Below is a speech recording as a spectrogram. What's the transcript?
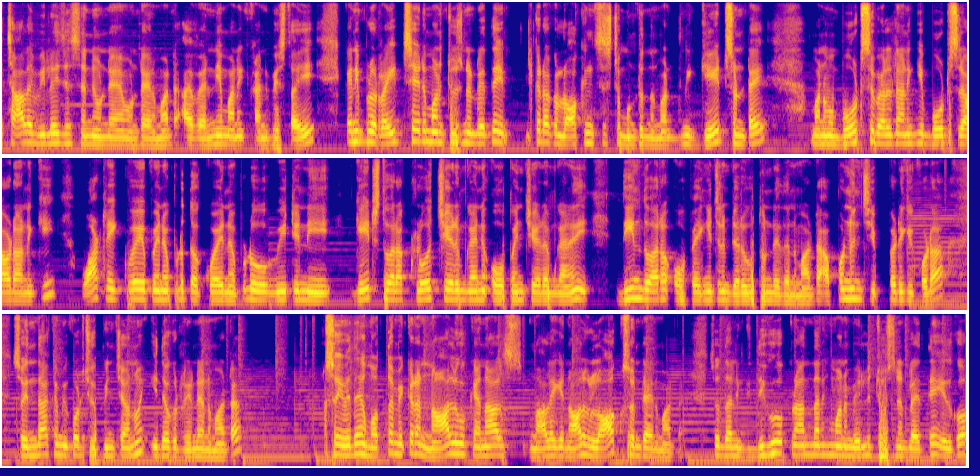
చాలా విలేజెస్ అన్నీ ఉంటాయి ఉంటాయన్నమాట. అవన్నీ మనకి కనిపిస్తాయి. కానీ ఇప్పుడు రైట్ సైడ్ మనం చూసినట్లయితే ఇక్కడ ఒక లాకింగ్ సిస్టమ్ ఉంటుందన్నమాట. దీనికి గేట్స్ ఉంటాయి. మనం బోట్స్ వెళ్ళడానికి బోట్స్ రావడానికి వాటర్ ఎక్కువైపోయినప్పుడు తక్కువైనప్పుడు వీటిని గేట్స్ ద్వారా క్లోజ్ చేయడం కానీ ఓపెన్ చేయడం కానీ దీని ద్వారా ఉపయోగించడం జరుగుతుండేదన్నమాట. అప్పటి నుంచి ఇప్పటికీ కూడా. సో ఇందాక మీకు కూడా చూపించాను. ఇది ఒకటి రెండు అనమాట సో ఈ విధంగా మొత్తం ఇక్కడ నాలుగు కెనాల్స్ నాలుగు నాలుగు లాక్స్ ఉంటాయన్నమాట. సో దానికి దిగువ ప్రాంతానికి మనం వెళ్ళి చూసినట్లయితే ఇదిగో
